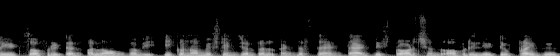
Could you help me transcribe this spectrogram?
rates of return along the way. Economists in general understand that distortion of relative prices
